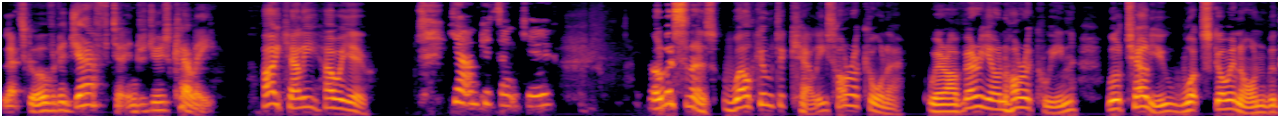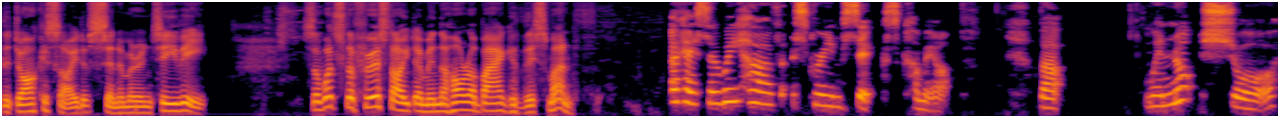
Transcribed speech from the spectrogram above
let's go over to Jeff to introduce Kelly. Hi, Kelly. How are you? Yeah, I'm good, thank you. So, listeners, welcome to Kelly's Horror Corner, where our very own horror queen will tell you what's going on with the darker side of cinema and TV. So, what's the first item in the horror bag this month? Okay, so we have Scream 6 coming up, but we're not sure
